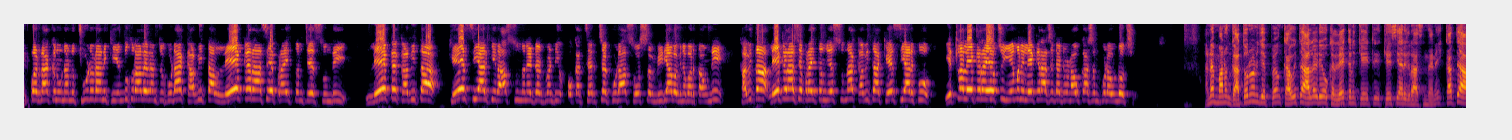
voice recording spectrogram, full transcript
ఇప్పటిదాకా నువ్వు నన్ను చూడడానికి ఎందుకు రాలేదంటూ కూడా కవిత లేఖ రాసే ప్రయత్నం చేస్తుంది. లేఖ కవిత కేసీఆర్కి రాస్తుంది అనేటటువంటి ఒక చర్చ కూడా సోషల్ మీడియాలో వినబడతా ఉంది. కవిత లేఖ రాసే ప్రయత్నం చేస్తున్నా. కవిత కేసీఆర్కు ఎట్లా లేఖ రాయొచ్చు? ఏమని లేఖ రాసేటటువంటి అవకాశం కూడా ఉండొచ్చు. అంటే మనం గతంలోనే చెప్పాం కవిత ఆల్రెడీ ఒక లేఖని కేటీ కేసీఆర్కి రాసిందని. కాకపోతే ఆ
